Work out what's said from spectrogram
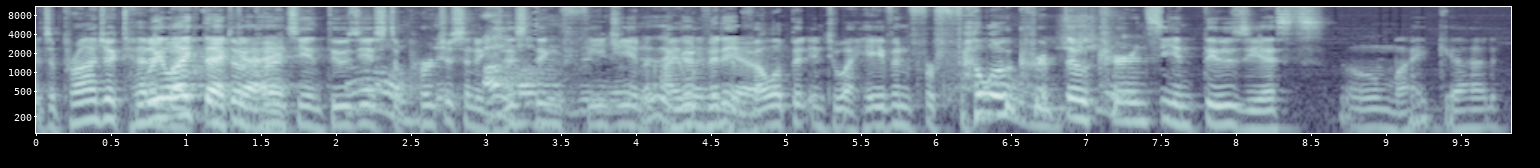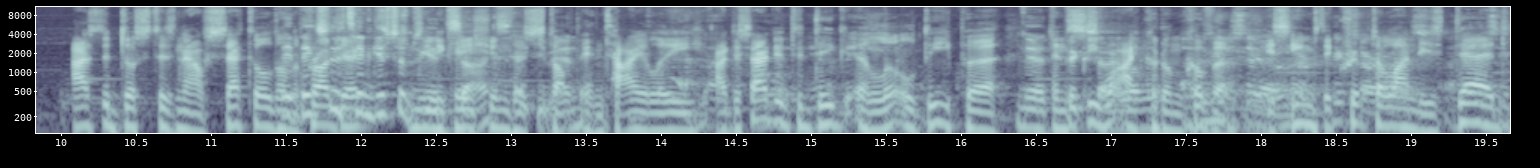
It's a project headed We by like cryptocurrency enthusiasts to Oh, purchase an existing. Fijian island and develop it into a haven for fellow Holy cryptocurrency enthusiasts. Oh my god. As the dust has now settled on Hey, the thanks for the 10 project, gift subs, Ian communication Socks. has Thank stopped man. entirely. I decided to dig a little deeper Yeah, it's and see Pixar what I could uncover. I It seems that Cryptoland is dead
